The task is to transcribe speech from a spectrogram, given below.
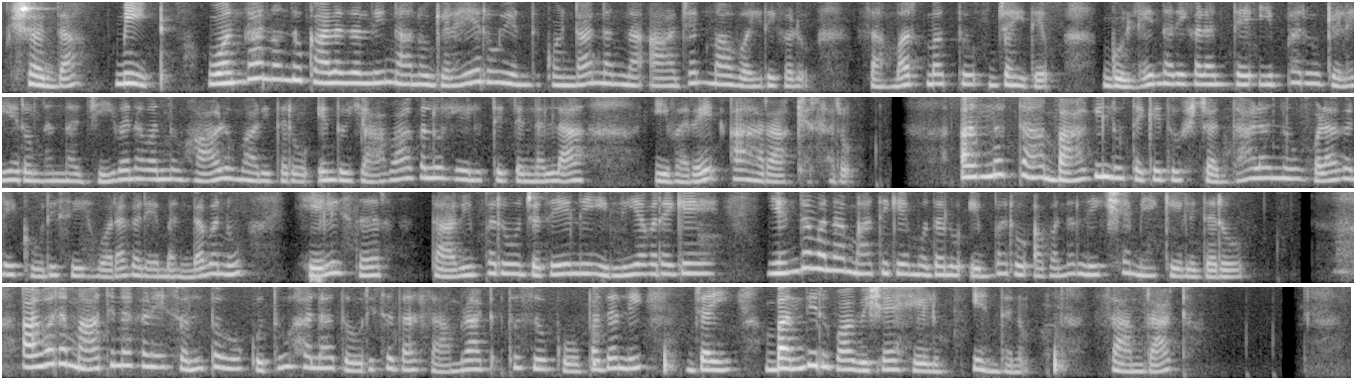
ಶ್ರದ್ಧಾ, ಮೀಟ್. ಒಂದಾನೊಂದು ಕಾಲದಲ್ಲಿ ನಾನು ಗೆಳೆಯರು ಎಂದುಕೊಂಡ ನನ್ನ ಆಜನ್ಮ ವೈರಿಗಳು ಸಮರ್ಥ್ ಮತ್ತು ಜಯದೇವ್. ಗುಳ್ಳೆ ನರಿಗಳಂತೆ ಇಬ್ಬರು ಗೆಳೆಯರು ನನ್ನ ಜೀವನವನ್ನು ಹಾಳು ಮಾಡಿದರು ಎಂದು ಯಾವಾಗಲೂ ಹೇಳುತ್ತಿದ್ದೆನಲ್ಲ, ಇವರೇ ಆ ರಾಕ್ಷಸರು. ಅನ್ನುತ್ತಾ ಬಾಗಿಲು ತೆಗೆದು ಶ್ರದ್ಧಾಳನ್ನು ಒಳಗಡೆ ಕೂರಿಸಿ ಹೊರಗಡೆ ಬಂದವನು, ಹೇಳಿ ಸರ್, ತಾವಿಬ್ಬರು ಜೊತೆಯಲ್ಲಿ ಇಲ್ಲಿಯವರೆಗೆ? ಎಂದವನ ಮಾತಿಗೆ ಮೊದಲು ಇಬ್ಬರು ಅವನಲ್ಲಿ ಕ್ಷಮೆ ಕೇಳಿದರು. ಅವರ ಮಾತಿನ ಕಡೆ ಸ್ವಲ್ಪವೂ ಕುತೂಹಲ ತೋರಿಸದ ಸಾಮ್ರಾಟ್ ತುಸು ಕೋಪದಲ್ಲಿ, ಜೈ, ಬಂದಿರುವ ವಿಷಯ ಹೇಳು ಎಂದನು. ಸಾಮ್ರಾಟ್,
